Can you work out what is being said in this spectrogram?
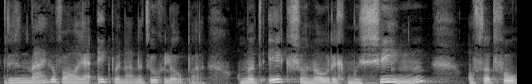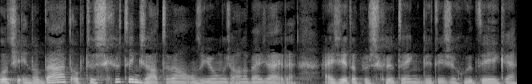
Dus in mijn geval, ja, ik ben daar naartoe gelopen. Omdat ik zo nodig moest zien of dat vogeltje inderdaad op de schutting zat. Terwijl onze jongens allebei zeiden, hij zit op een schutting, dit is een goed teken.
